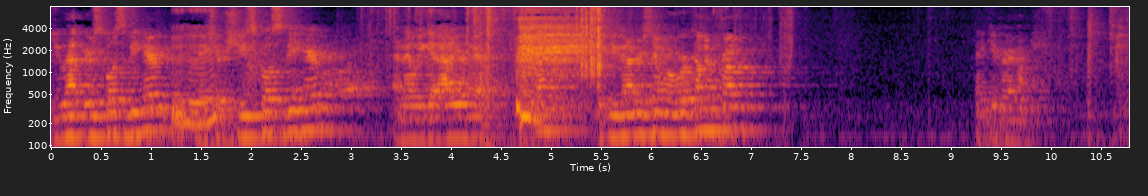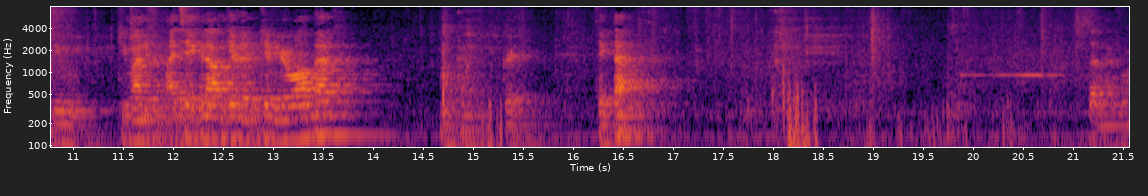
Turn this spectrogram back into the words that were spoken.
you have you're supposed to be here, mm-hmm. make sure she's supposed to be here, and then we get out of your hair. Okay? If you can understand where we're coming from, thank you very much. You, do you mind if I take it out and give it give you your wallet back? Okay, great. Take that. Seven and four.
